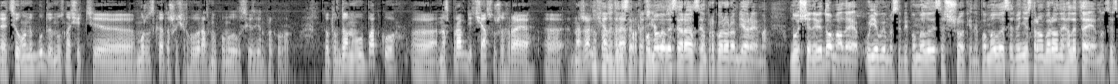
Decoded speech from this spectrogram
е, цього не буде, ну значить, е, можна сказати, що черговий раз ми помилилися із генпрокурором. Тобто, в даному випадку е, насправді час уже грає, е, на жаль, Ну, час грає Денисенко, проти всіх нас. помилилися раз з генпрокурором Ярема. Ну, ще невідомо, але уявимо собі, помилилися з Шокіним, помилилися з міністром оборони Галетеєм. Ну, це з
